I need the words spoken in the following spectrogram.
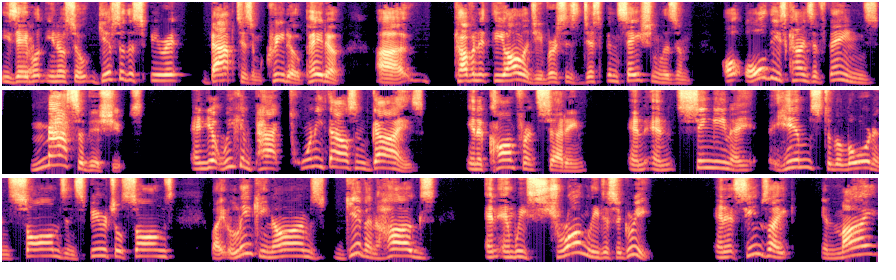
He's able, you know. So gifts of the Spirit, baptism, credo, pedo, uh, covenant theology versus dispensationalism. All, all these kinds of things, massive issues and yet we can pack 20,000 guys in a conference setting and, and singing a, hymns to the Lord and psalms and spiritual songs, like linking arms, giving hugs, and, and we strongly disagree. And it seems like in my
